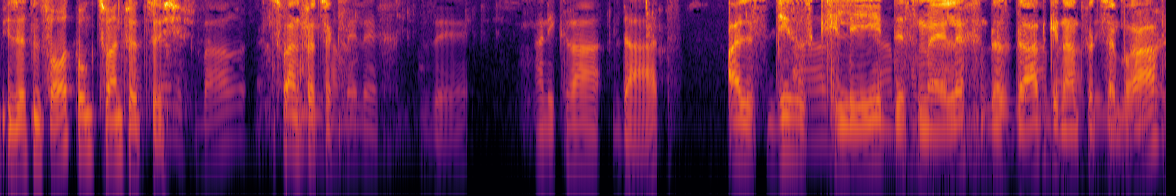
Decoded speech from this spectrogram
Wir setzen fort. Punkt 42. 42. Als dieses Kli des Melech, das Dat genannt wird, zerbrach,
